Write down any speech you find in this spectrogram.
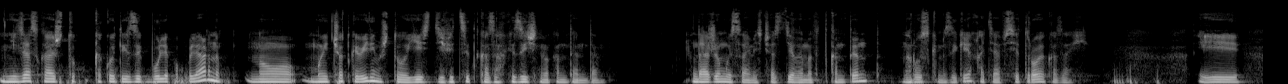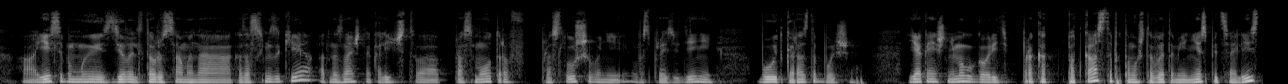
Нельзя сказать, что какой-то язык более популярный, но мы четко видим, что есть дефицит казахоязычного контента. Даже мы с вами сейчас делаем этот контент на русском языке, хотя все трое казахи. И а, если бы мы сделали то же самое на казахском языке, однозначно количество просмотров, прослушиваний, воспроизведений будет гораздо больше. Я, конечно, не могу говорить про подкасты, потому что в этом я не специалист,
